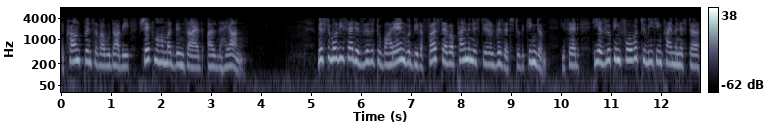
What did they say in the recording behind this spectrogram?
the Crown Prince of Abu Dhabi, Sheikh Mohammed bin Zayed Al Nahyan. Mr. Modi said his visit to Bahrain would be the first ever prime ministerial visit to the kingdom. He said he is looking forward to meeting Prime Minister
